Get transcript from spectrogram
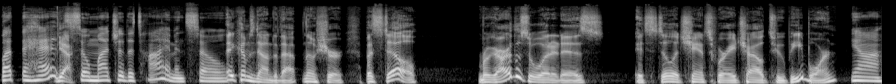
butt the heads Yeah. so much of the time. And so It comes down to that. No, sure. But still, regardless of what it is, it's still a chance for a child to be born. yeah.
